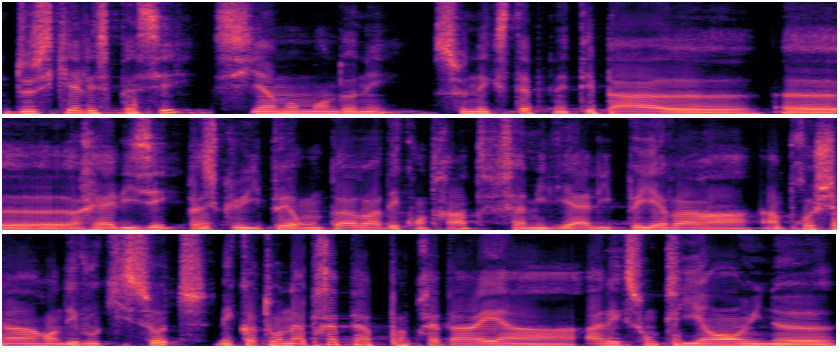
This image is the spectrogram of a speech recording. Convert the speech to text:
de ce qui allait se passer si à un moment donné ce next step n'était pas euh, euh, réalisé, parce qu'on peut, on peut avoir des contraintes familiales, il peut y avoir un, prochain rendez-vous qui saute, mais quand on a préparé un, avec son client une,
